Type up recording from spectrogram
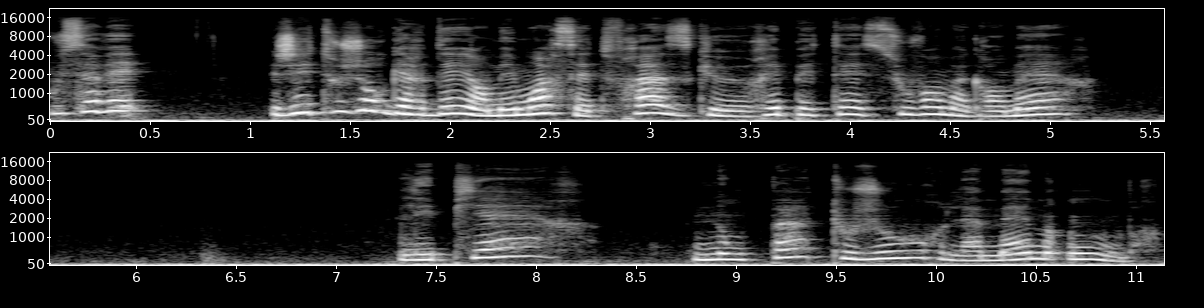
Vous savez, j'ai toujours gardé en mémoire cette phrase que répétait souvent ma grand-mère. Les pierres n'ont pas toujours la même ombre.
